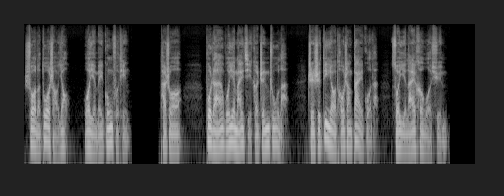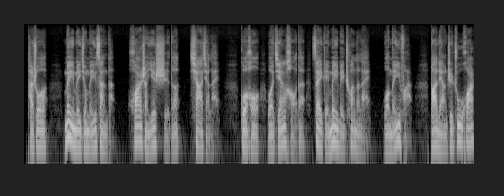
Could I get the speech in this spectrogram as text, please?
说了多少药，我也没工夫听。他说不然我也买几颗珍珠了，只是定要头上戴过的，所以来和我寻。他说妹妹就没散的，花上也使得掐下来。过后，我剪好的再给妹妹穿了来。我没法把两只珠花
